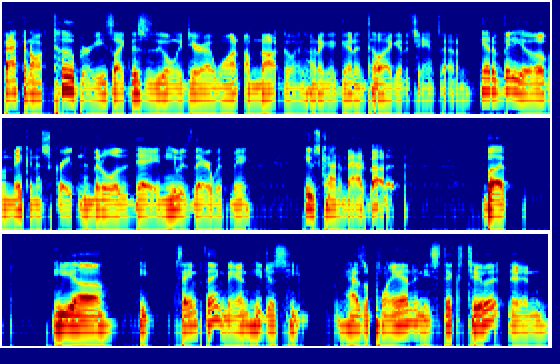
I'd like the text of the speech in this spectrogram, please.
back in October. He's like, "This is the only deer I want. I'm not going hunting again until I get a chance at him." He had a video of him making a scrape in the middle of the day, and he was there with me. He was kind of mad about it, but he uh he same thing, man. He just he has a plan and he sticks to it, and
